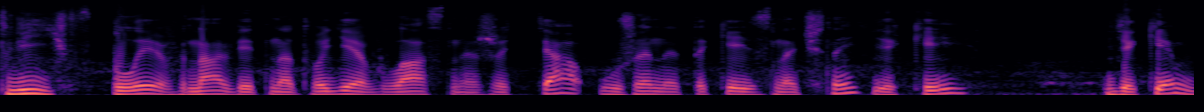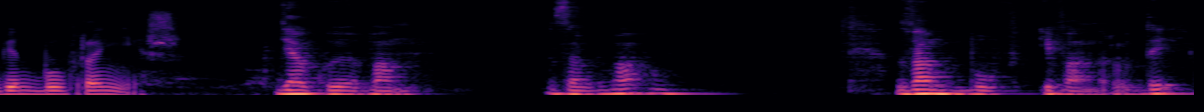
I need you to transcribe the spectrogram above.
твій вплив навіть на твоє власне життя уже не такий значний, який, яким він був раніше. Дякую вам за увагу. З вами був Іван Рудий.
